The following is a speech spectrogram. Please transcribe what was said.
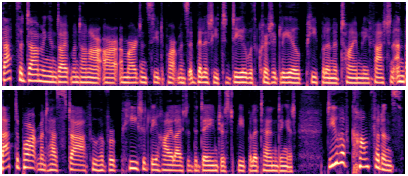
That's a damning indictment on our, our, emergency department's ability to deal with critically ill people in a timely fashion. And that department has staff who have repeatedly highlighted the dangers to people attending it. Do you have confidence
